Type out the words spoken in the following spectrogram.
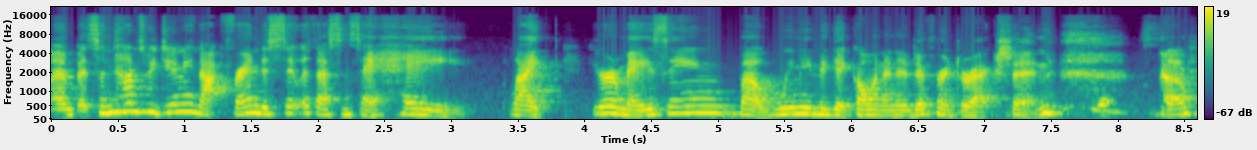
Um, but sometimes we do need that friend to sit with us and say, Hey, like you're amazing, but we need to get going in a different direction. So That's.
